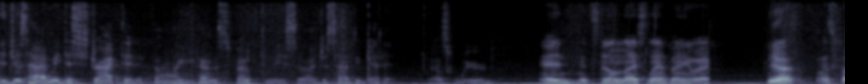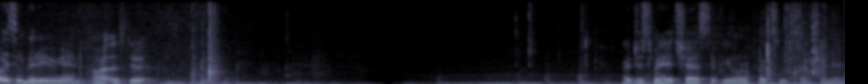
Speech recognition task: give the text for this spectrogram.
it just had me distracted. It felt like it kind of spoke to me, so I just had to get it. That's weird. And it's still a nice lamp anyway. Yeah. Let's play some video games. All right, let's do it. I just made a chest if you want to put some stuff in it.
